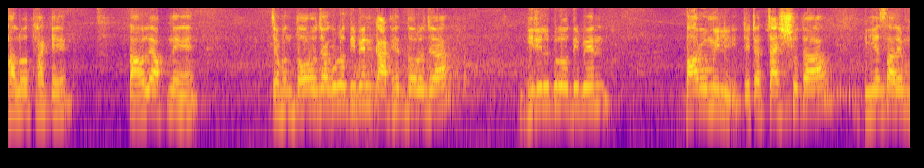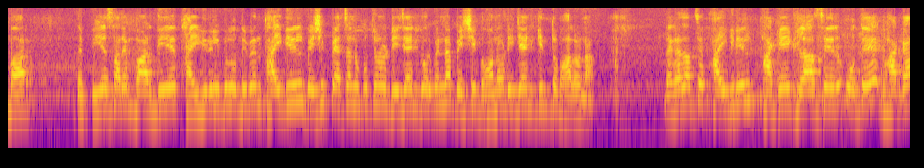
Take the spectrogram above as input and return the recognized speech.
ভালো থাকে, তাহলে আপনি যেমন দরজাগুলো দিবেন, কাঠের দরজা গ্রিলগুলো দিবেন, বারো মিলি, যেটা চারশোটা বিএসআরএম বার বিএসআরএম বার দিয়ে থাই গ্রিলগুলো দিবেন। থাই গ্রিল বেশি পেঁচানো পুচানো ডিজাইন করবেন না, বেশি ঘন ডিজাইন কিন্তু ভালো না। দেখা যাচ্ছে থাই গ্রিল থাকে গ্লাসের ওতে, ঢাকা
